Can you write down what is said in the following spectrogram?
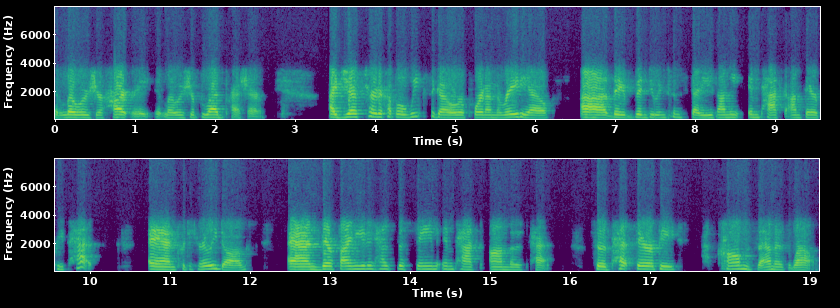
It lowers your heart rate, it lowers your blood pressure. I just heard a couple of weeks ago a report on the radio. Uh, they've been doing some studies on the impact on therapy pets and particularly dogs. And they're finding it has the same impact on those pets. So pet therapy calms them as well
